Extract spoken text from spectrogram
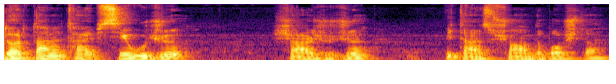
4 tane Type-C ucu, şarj ucu. Bir tanesi şu anda boşta.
